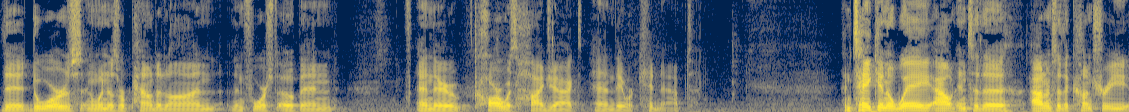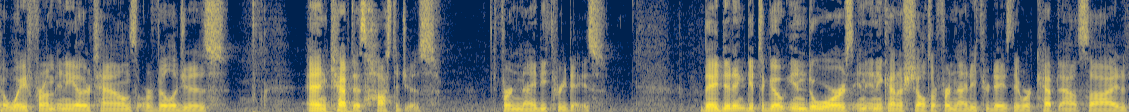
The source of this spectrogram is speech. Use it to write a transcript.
The doors and windows were pounded on, then forced open, and their car was hijacked, and they were kidnapped and taken away out into the out into the country, away from any other towns or villages, and kept as hostages for 93 days. They didn't get to go indoors in any kind of shelter for 93 days. They were kept outside,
